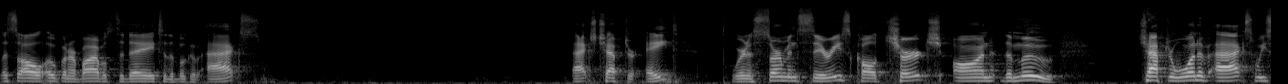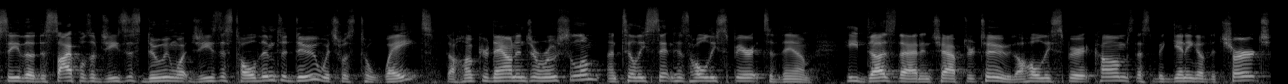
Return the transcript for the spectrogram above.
Let's all open our Bibles today to the book of Acts. Acts chapter 8. We're in a sermon series called Church on the Move. Chapter 1 of Acts, we see the disciples of Jesus doing what Jesus told them to do, which was to wait, to hunker down in Jerusalem until he sent his Holy Spirit to them. He does that in chapter 2. The Holy Spirit comes, that's the beginning of the church.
